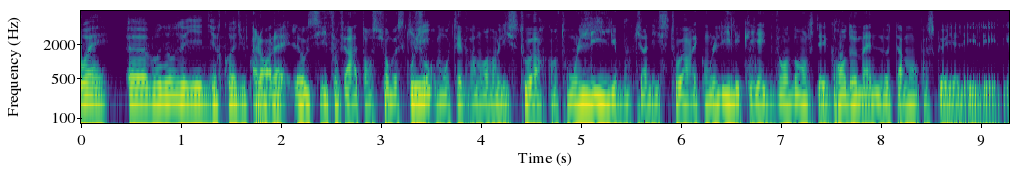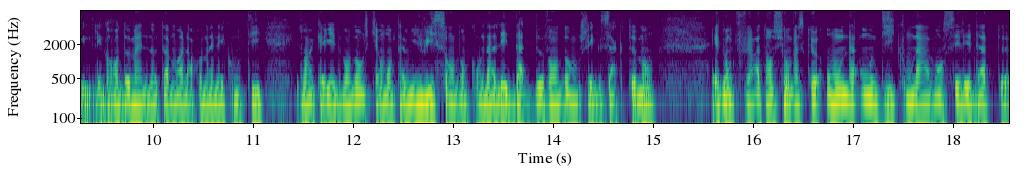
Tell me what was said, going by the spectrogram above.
Ouais, euh, Bruno, vous alliez dire quoi du coup? Alors là, aussi, il faut faire attention parce qu'il faut remonter vraiment dans l'histoire. Quand on lit les bouquins d'histoire et qu'on lit les cahiers de vendange des grands domaines, notamment parce qu'il y a les, grands domaines, notamment à la Romaine et Conti, ils ont un cahier de vendange qui remonte à 1800, donc on a les dates de vendange exactement. Et donc, il faut faire attention parce qu'on on dit qu'on a avancé les dates euh,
